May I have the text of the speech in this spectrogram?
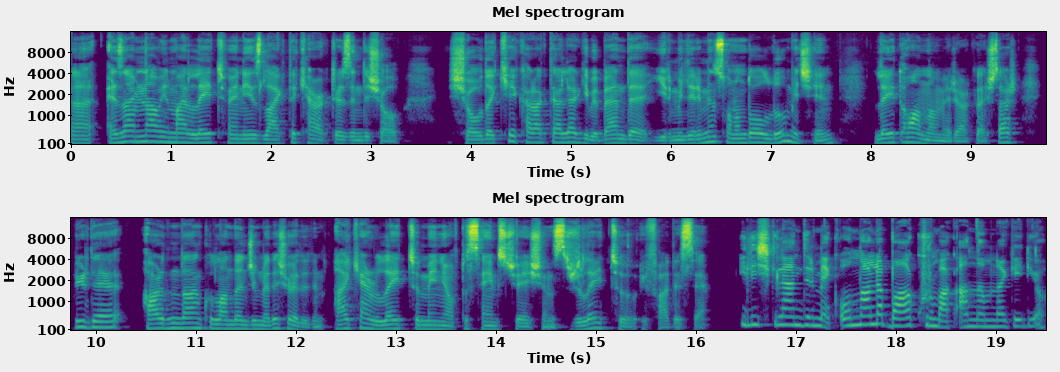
Ee, As I'm now in my late 20s like the characters in the show. Show'daki karakterler gibi ben de 20'lerimin sonunda olduğum için late o anlam veriyor arkadaşlar. Bir de ardından kullandığın cümlede şöyle dedin. I can relate to many of the same situations. Relate to ifadesi. İlişkilendirmek, onlarla bağ kurmak anlamına geliyor.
